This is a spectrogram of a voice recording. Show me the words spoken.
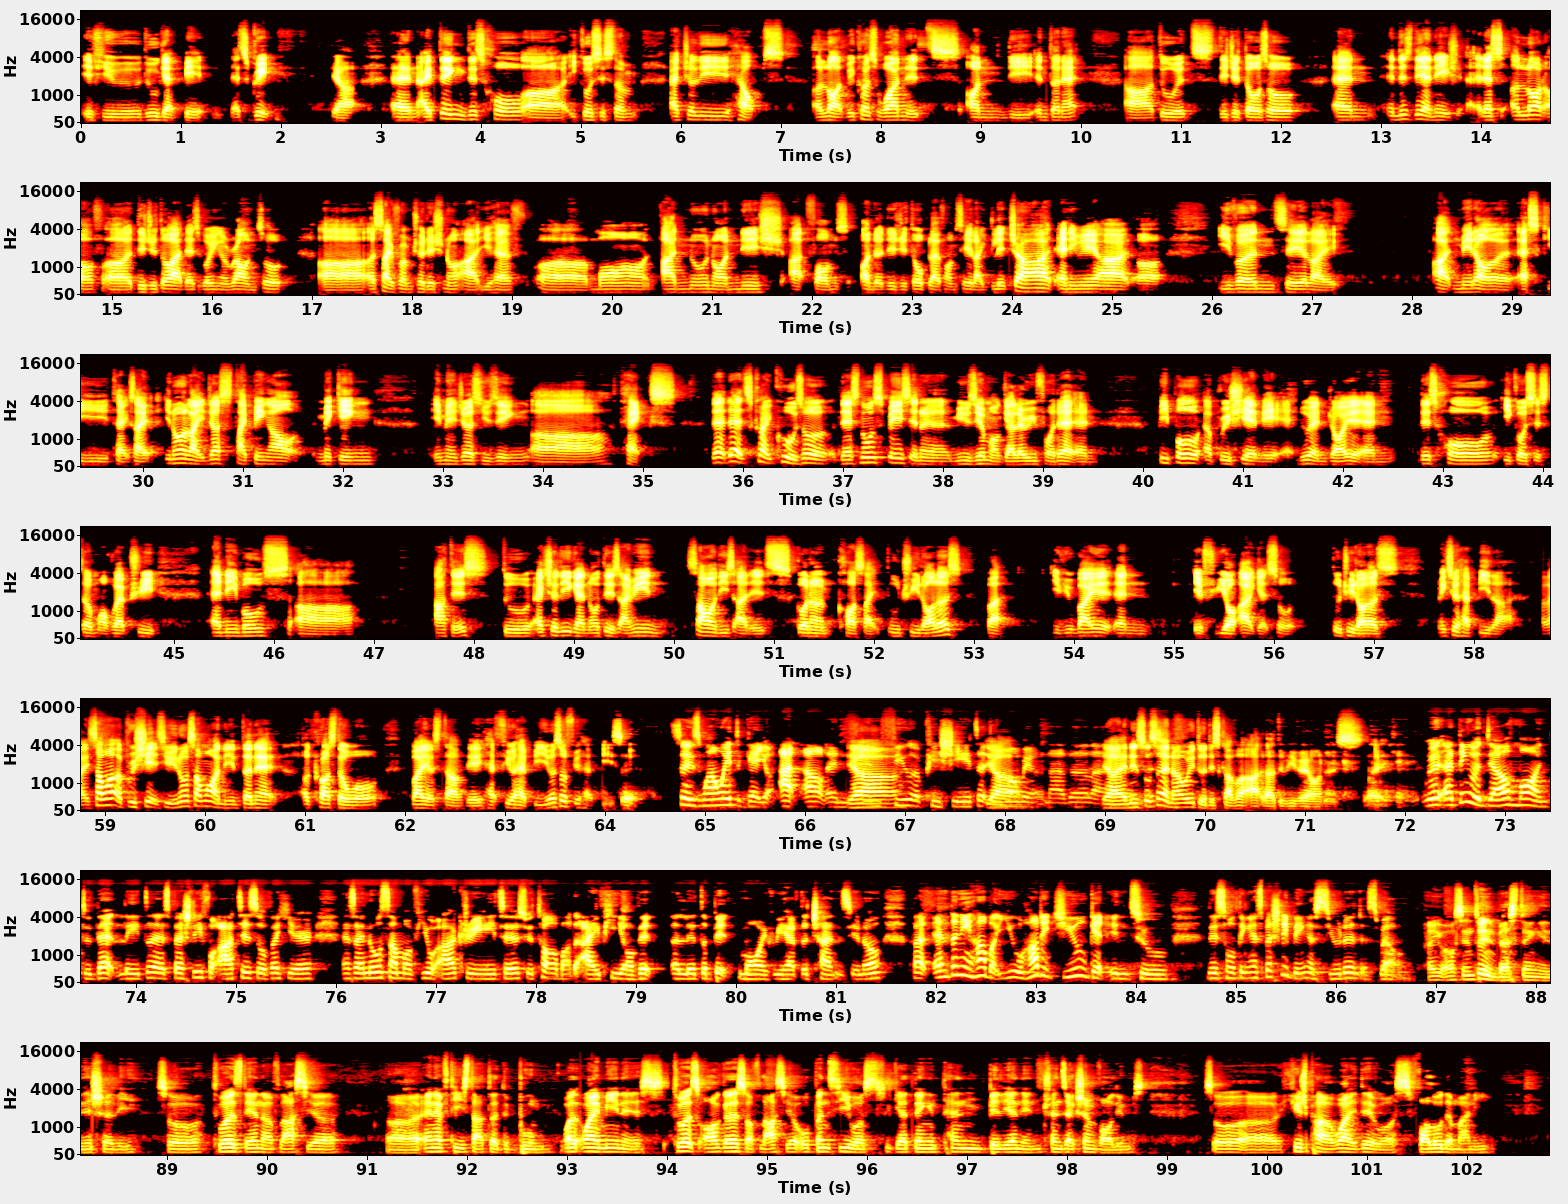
if you do get paid, that's great. Yeah, and I think this whole uh, ecosystem actually helps a lot because one, it's on the internet. Uh, two, it's digital. So and in this day and age, there's a lot of uh, digital art that's going around. So uh, aside from traditional art, you have uh, more unknown or niche art forms on the digital platform, say like glitch art, anime art, or even say like art made out of ASCII text, like you know, like just typing out, making images using uh text. That that's quite cool. So there's no space in a museum or gallery for that, and people appreciate it, do enjoy it, and this whole ecosystem of Web three enables uh artists to actually get noticed. I mean, some of these art is gonna cost like two three dollars, but if you buy it and if your art gets sold, two three dollars makes you happy lah. Like someone appreciates you. You know, someone on the internet across the world buy your stuff, they feel happy. You also feel happy. So so it's one way to get your art out and, Yeah. and feel appreciated Yeah. in one way or another. lah. yeah, and it's also another way to discover art, lah, to be very honest. Like Okay. Well, I think we'll delve more into that later, especially for artists over here, as I know some of you are creators. We'll talk about the IP of it a little bit more if we have the chance, you know. But Anthony, how about you? How did you get into this whole thing, especially being a student as well? I was into investing initially. So towards the end of last year, uh, NFT started to boom. What, what I mean is, towards August of last year, OpenSea was getting 10 billion in transaction volumes. So a huge part of what I did was follow the money.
